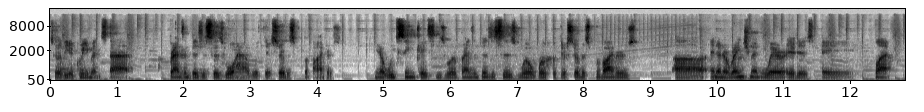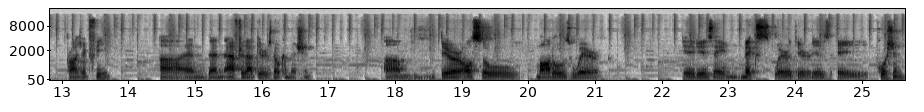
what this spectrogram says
sort of the agreements that brands and businesses will have with their service providers. You know, we've seen cases where brands and businesses will work with their service providers uh, in an arrangement where it is a flat project fee, uh, and then after that, there is no commission. Um, there are also models where it is a mix where there is a portion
